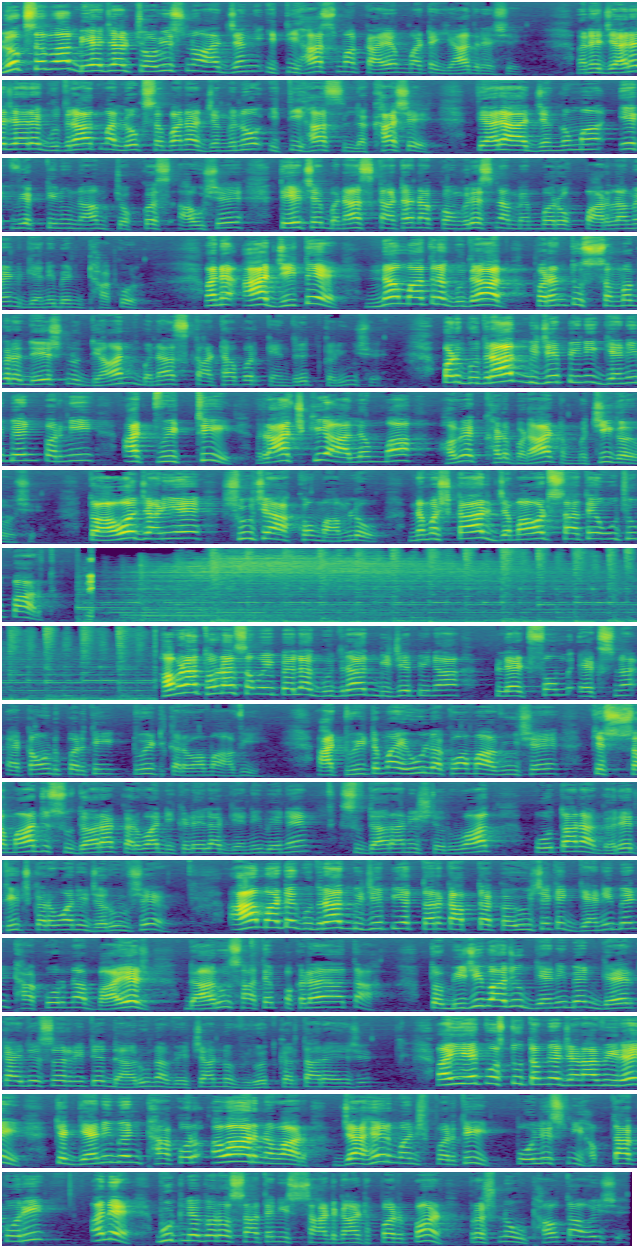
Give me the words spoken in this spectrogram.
લોકસભા બે હજાર ચોવીસનો આ જંગ ઇતિહાસમાં કાયમ માટે યાદ રહેશે. અને જ્યારે જ્યારે ગુજરાતમાં લોકસભાના જંગનો ઇતિહાસ લખાશે, ત્યારે આ જંગમાં એક વ્યક્તિનું નામ ચોક્કસ આવશે. તે છે બનાસકાંઠાના કોંગ્રેસના member of parliament Geniben Thakor. અને આ જીતે ન માત્ર ગુજરાત, પરંતુ સમગ્ર દેશનું ધ્યાન બનાસકાંઠા પર કેન્દ્રિત કર્યું છે. પણ ગુજરાત બીજેપીની ગેનીબેન પરની આ ટ્વીટથી રાજકીય આલમમાં હવે ખળભળાટ મચી ગયો છે. તો આવો જાણીએ શું છે આખો મામલો. નમસ્કાર, જમાવટ સાથે હું છું પાર્થ. હમણાં થોડા સમય પહેલા ગુજરાત બીજેપીના પ્લેટફોર્મ એક્સના એકાઉન્ટ પરથી ટ્વીટ કરવામાં આવી. આ ટ્વીટમાં એવું લખવામાં આવ્યું છે કે સમાજ સુધારા કરવા નીકળેલા ગેનીબેને સુધારાની શરૂઆત પોતાના ઘરેથી જ કરવાની જરૂર છે. આ માટે ગુજરાત બીજેપીએ તર્ક આપતા કહ્યું છે કે જ્ઞાનીબેન ઠાકોરના ભાઈ જ દારૂ સાથે પકડાયા હતા. તો બીજી બાજુ જ્ઞાનીબેન ગેરકાયદેસર રીતે દારૂના વેચાણનો વિરોધ કરતા રહે છે. અહીં એક વસ્તુ તમને જણાવી રહી કે જ્ઞાનીબેન ઠાકોર અવારનવાર જાહેર મંચ પરથી પોલીસની હપ્તાખોરી અને બુટલેગરો સાથેની સાંઠગાંઠ પર પણ પ્રશ્નો ઉઠાવતા હોય છે.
